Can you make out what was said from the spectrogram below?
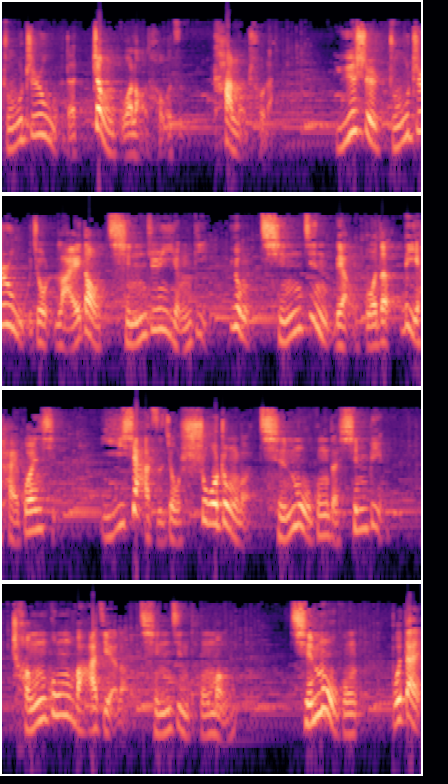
烛之武的郑国老头子看了出来，于是烛之武就来到秦军营地，用秦晋两国的利害关系，一下子就说中了秦穆公的心病。成功瓦解了秦晋同盟，秦穆公不但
